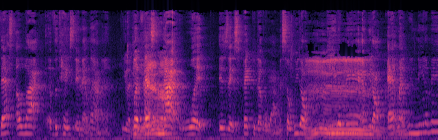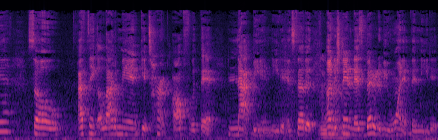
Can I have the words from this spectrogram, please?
that's a lot of the case in Atlanta. But to- that's not what is expected of a woman. So we don't need a man, and we don't act like we need a man. So I think a lot of men get turned off with that not being needed instead of Okay. understanding that it's better to be wanted than needed.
